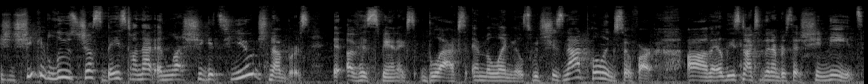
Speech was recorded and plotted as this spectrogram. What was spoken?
she could lose just based on that unless she gets huge numbers of Hispanics, blacks, and millennials, which she's not pulling so far, um, at least not to the numbers that she needs.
